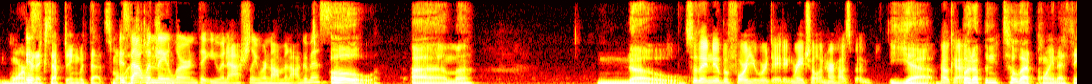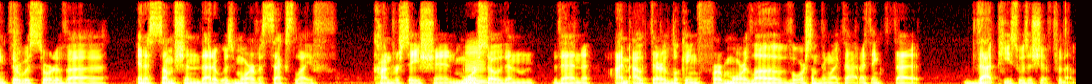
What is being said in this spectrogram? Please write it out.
warm Is- and accepting with that small. Is that when they learned that you and Ashley were non-monogamous? Oh, um, no, so they knew before you were dating Rachel and her husband. yeah, Okay. but up until that point, I think there was sort of a an assumption that it was more of a sex life conversation, more Mm. so than than I'm out there looking for more love or something like that. I think that that piece was a shift for them.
